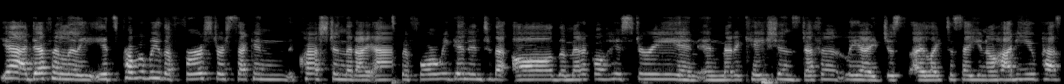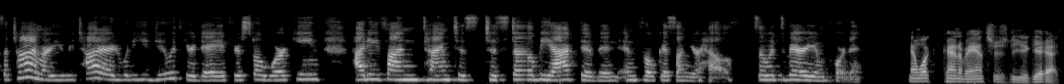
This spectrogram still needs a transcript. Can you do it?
Yeah, definitely. It's probably the first or second question that I ask before we get into that all the medical history and, and medications. Definitely, I just I like to say, you know, how do you pass the time? Are you retired? What do you do with your day? If you're still working, how do you find time to to still be active and, and focus on your health? So it's very important. Now, what kind of answers do you get?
